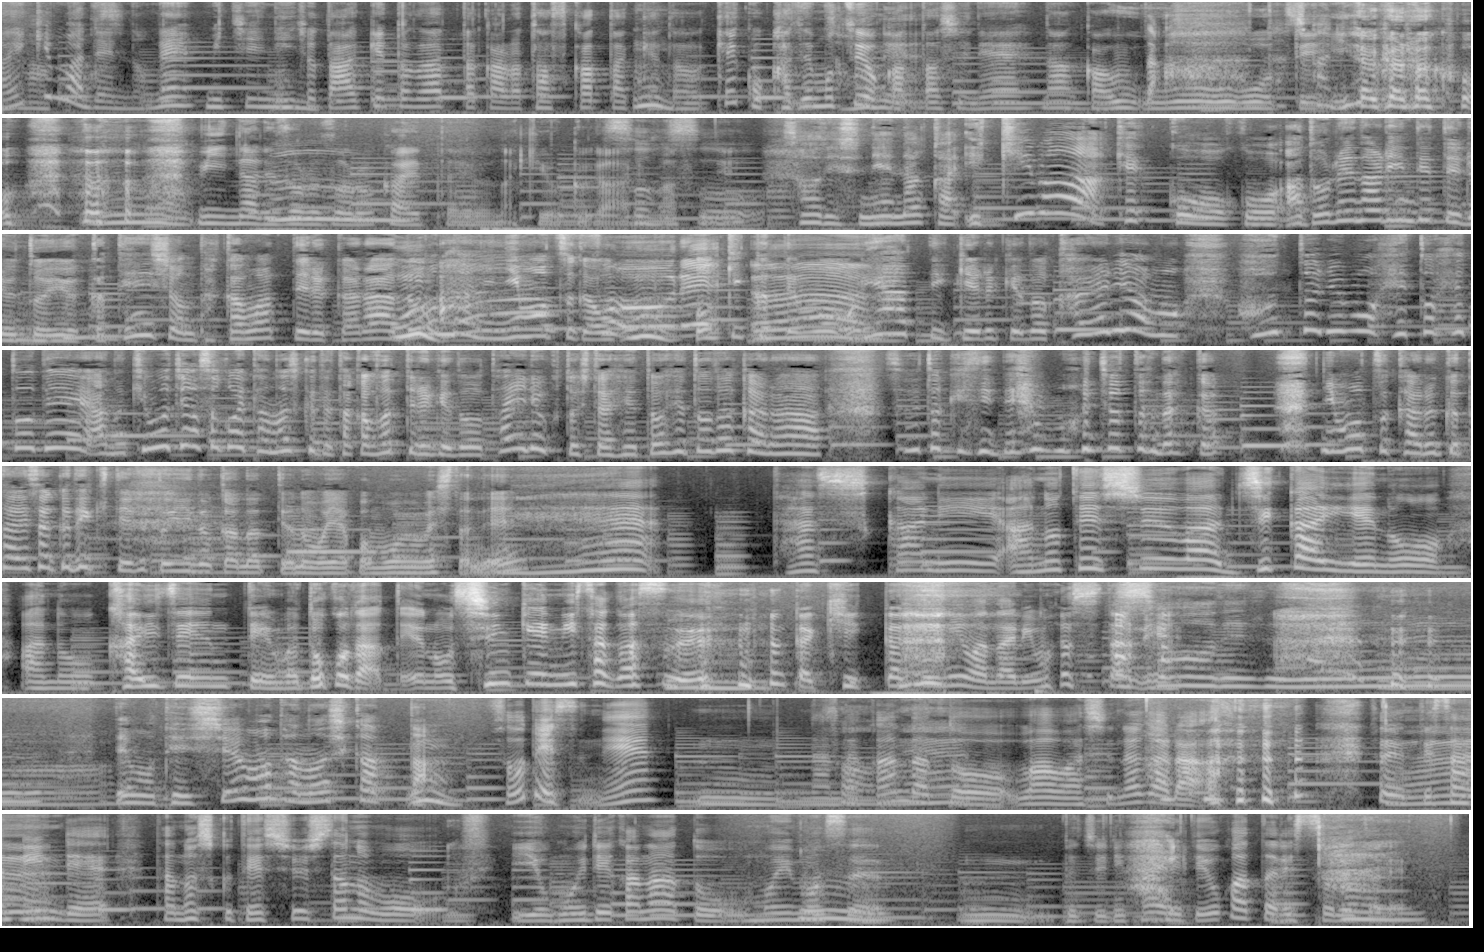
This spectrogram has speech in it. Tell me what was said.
あ、駅までのね道にちょっと開け戸があったから助かったけど、結構風も強かったしね。なんかうおあーおーって言いながらこう みんなでぞろぞろ帰ったような記憶がありますそうね。そう。ですね。なんか行きは結構こうアドレナリン出てるというか、テンション高まってるから、どんなに荷物が大きくても、うん。おりゃーっていけるけど帰りはもう本当にもうヘトヘトであの気持ちはすごい楽しくて高ぶってるけど体力としてはヘトヘトだからそういう時にねもうちょっとなんか荷物軽く対策できてるといいのかなっていうのもやっぱ思いましたね。ねえ確かにあの撤収は次回へのあの改善点はどこだっていうのを真剣に探す、なんかきっかけにはなりましたね。そうですね。でも撤収も楽しかった。うん、そうですね。うん、なんだかんだとわーわーしながら そうやって三人で楽しく撤収したのもいい思い出かなと思います。ううんん、無事に帰れてよかったです、それぞれ。はい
